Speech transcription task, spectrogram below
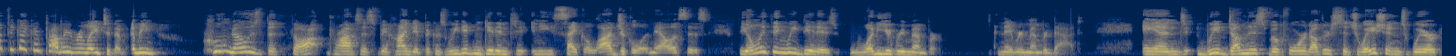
i think i could probably relate to them i mean who knows the thought process behind it because we didn't get into any psychological analysis. The only thing we did is, what do you remember? And they remembered that. And we've done this before in other situations where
